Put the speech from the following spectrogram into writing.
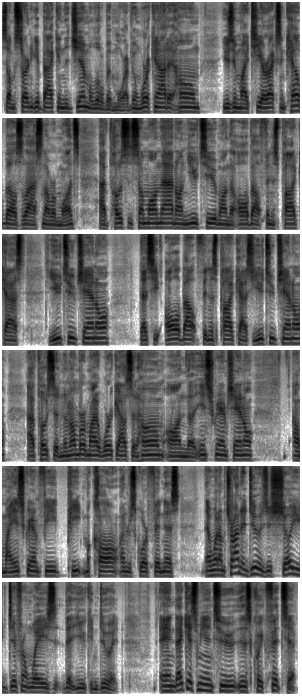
So I'm starting to get back in the gym a little bit more. I've been working out at home using my TRX and kettlebells the last number of months. I've posted some on that on YouTube on the All About Fitness podcast YouTube channel. That's the All About Fitness Podcast YouTube channel. I've posted a number of my workouts at home on the Instagram channel, on my Instagram feed, Pete McCall underscore fitness. And what I'm trying to do is just show you different ways that you can do it. And that gets me into this quick fit tip.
